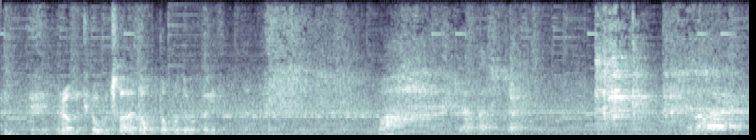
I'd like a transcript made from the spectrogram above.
여러분들 5천 원 더 넣어보도록 하겠습니다. 와, 큰일 났다, 진짜. 제발.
